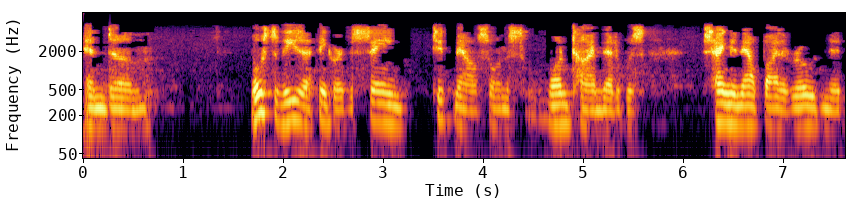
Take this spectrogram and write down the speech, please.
and um, most of these I think are the same titmouse on this one time that it was, was hanging out by the road and it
